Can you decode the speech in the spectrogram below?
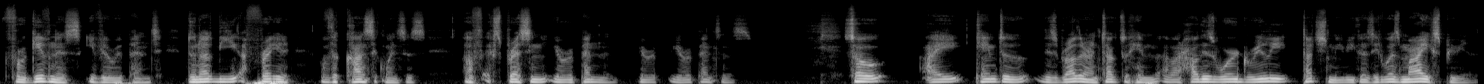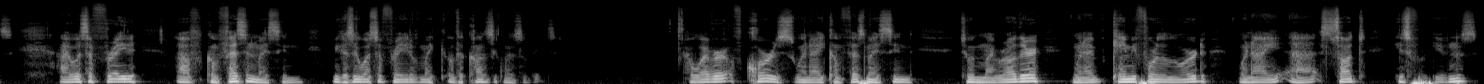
forgiveness if you repent. Do not be afraid of the consequences of expressing your repentance, your, your repentance. So I came to this brother and talked to him about how this word really touched me because it was my experience. I was afraid of confessing my sin because I was afraid of my of the consequence of it. However, of course, when I confessed my sin to my brother, when I came before the Lord, when I uh, sought His forgiveness,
